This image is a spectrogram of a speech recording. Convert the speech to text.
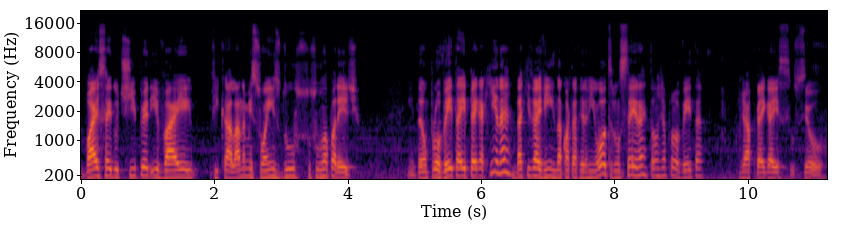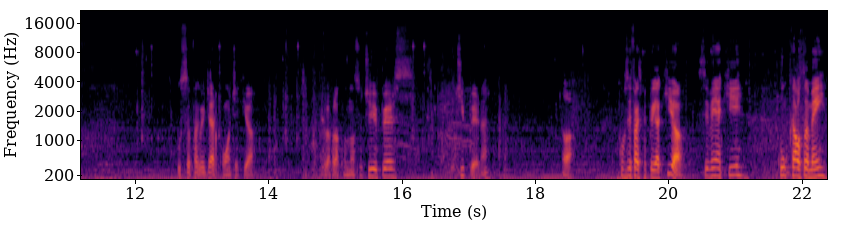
Vai sair do Tipper e vai ficar lá nas missões do Sussurro na Parede. Então aproveita aí, pega aqui, né? Daqui vai vir na quarta-feira vir outro, não sei, né? Então já aproveita, já pega esse, o seu o seu fragmento de arconte aqui, ó. Deixa eu falar com o nosso Tippers. Tipper, né? Ó. Como você faz para pegar aqui, ó? Você vem aqui com cal também.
